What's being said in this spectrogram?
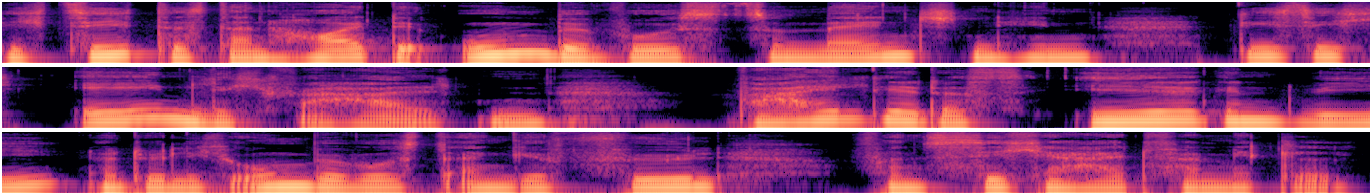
Dich zieht es dann heute unbewusst zu Menschen hin, die sich ähnlich verhalten, weil dir das irgendwie, natürlich unbewusst, ein Gefühl von Sicherheit vermittelt.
